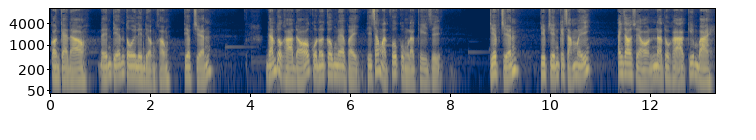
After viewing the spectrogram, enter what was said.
Còn kẻ nào đến tiễn tôi lên đường không? Tiếp chiến. Đám thuộc hạ đó của nội công nghe vậy thì sắc mặt vô cùng là kỳ dị. Tiếp chiến? Tiếp chiến cái sắm ấy? Anh Giao Sẻo là thuộc hạ Kim Bài,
